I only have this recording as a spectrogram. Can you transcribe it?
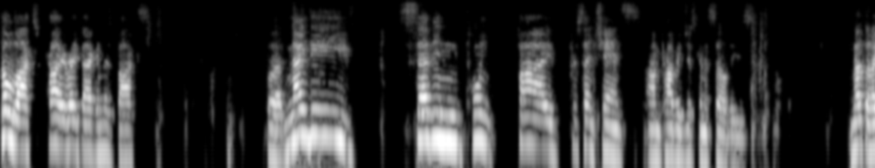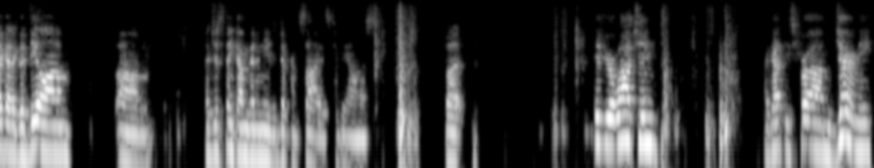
Double box, probably right back in this box. But 97.5% chance I'm probably just gonna sell these. Not that I got a good deal on them, um, I just think I'm going to need a different size, to be honest. But if you're watching, I got these from Jeremy.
